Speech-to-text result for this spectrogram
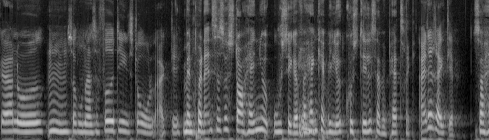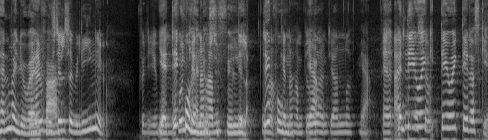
gøre noget, mm. så hun har altså fået din stol -agtig. Men på den anden side, så står han jo usikker, for han kan, ville jo ikke kunne stille sig ved Patrick. Ej, det er rigtigt. Så han ville jo Men være han i kunne stille sig ved Line jo. Fordi hun Ja, det kun kunne kender han jo ham, selvfølgelig. Eller Det det kunne kender hun, ham bedre ja. end de andre. Ja. Ja, ej, Men det det er, jo ikke, det er jo ikke det, der sker.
